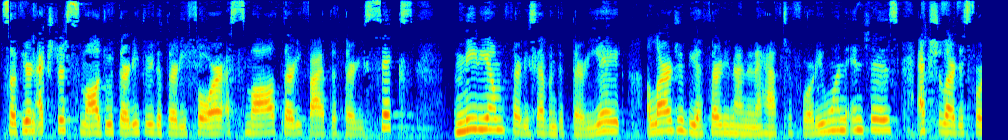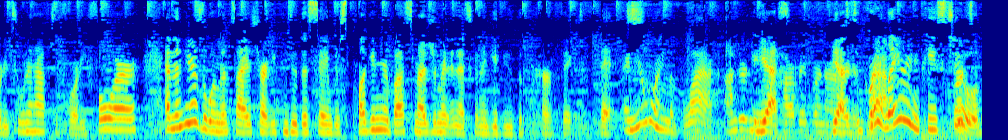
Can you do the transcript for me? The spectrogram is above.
So if you're an extra small, do 33 to 34, a small 35 to 36, a medium, 37 to 38. A large would be a 39 and a half to 41 inches. Extra large is 42 and a half to 44. And then here's the women's size chart. You can do the same. Just plug in your bust measurement, and it's going to give you the perfect fit. And you're wearing the black underneath yes. the Hervé Bernard Yes, great layering piece, too.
